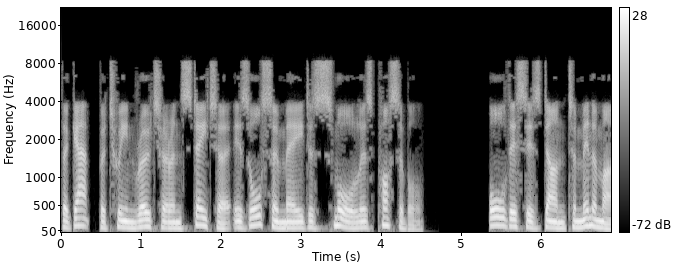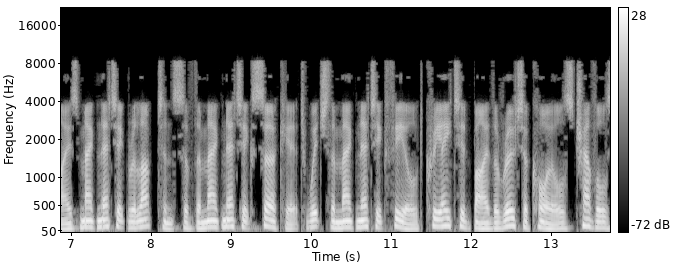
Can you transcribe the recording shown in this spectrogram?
The gap between rotor and stator is also made as small as possible. All this is done to minimize magnetic reluctance of the magnetic circuit which the magnetic field created by the rotor coils travels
